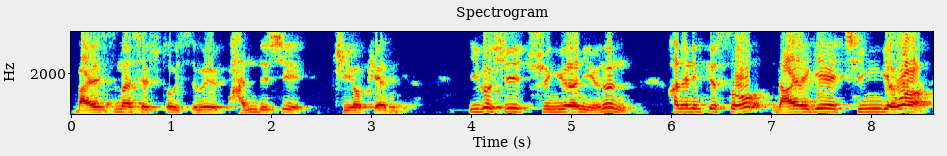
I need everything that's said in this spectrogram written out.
말씀하실 수도 있음을 반드시 기억해야 됩니다. 이것이 중요한 이유는 하나님께서 나에게 징계와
